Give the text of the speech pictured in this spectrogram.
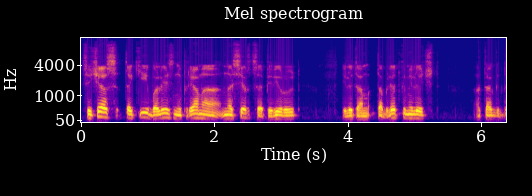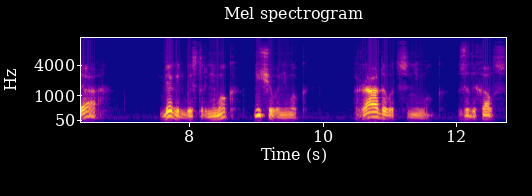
Сейчас такие болезни прямо на сердце оперируют или там таблетками лечат. А тогда бегать быстро не мог, ничего не мог. Радоваться не мог, задыхался.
